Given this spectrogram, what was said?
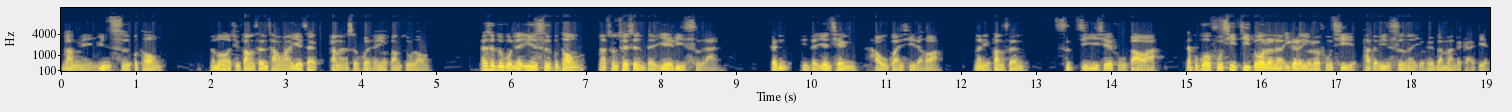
让你运势不通，那么去放生偿还业债，当然是会很有帮助喽。但是如果你的运势不通，那纯粹是你的业力使然，跟你的冤亲毫无关系的话，那你放生。是积一些福报啊，那不过福气积多了呢，一个人有了福气，他的运势呢也会慢慢的改变。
